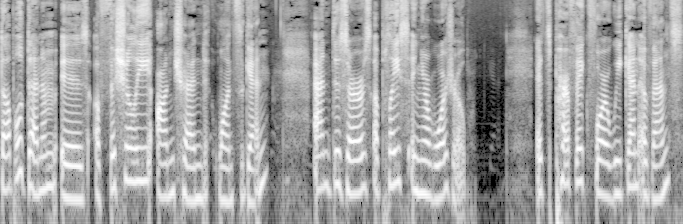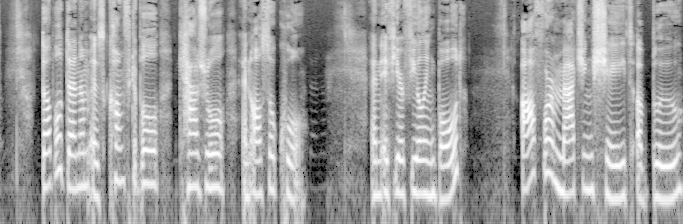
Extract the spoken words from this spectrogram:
Double denim is officially on trend once again and deserves a place in your wardrobe. It's perfect for weekend events. Double denim is comfortable, casual, and also cool. And if you're feeling bold, offer matching shades of blue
